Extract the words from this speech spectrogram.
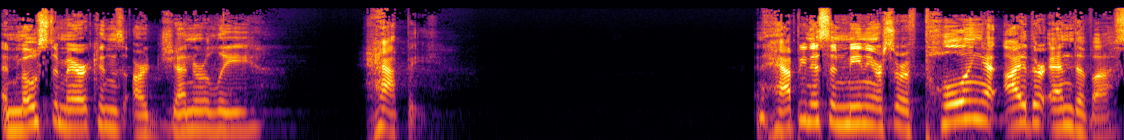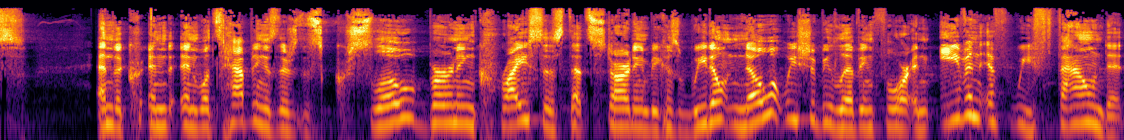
And most Americans are generally happy. And happiness and meaning are sort of pulling at either end of us. And, the, and, and what's happening is there's this slow burning crisis that's starting because we don't know what we should be living for. And even if we found it,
